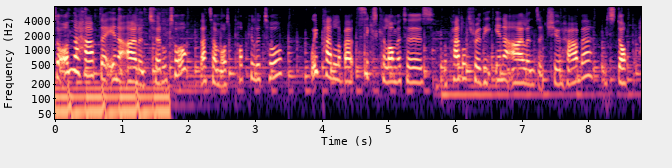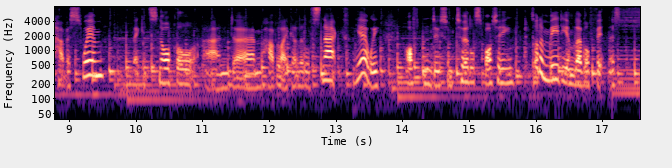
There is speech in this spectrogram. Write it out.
So on the half-day Inner Island Turtle Tour, that's our most popular tour, we paddle about six kilometres. We paddle through the inner islands at Shute Harbour. We stop and have a swim. They can snorkel and um, have like a little snack. Yeah, we often do some turtle spotting, sort of medium level fitness.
